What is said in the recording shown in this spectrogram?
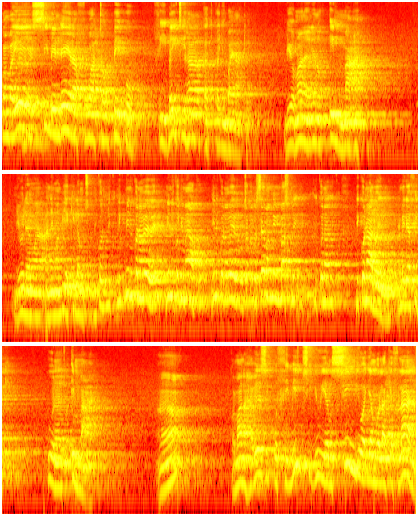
kwamba yeye si bendera fuata upepo fi baitiha katika nyumba yake. Ndiyo maana ya neno imma. Ni yule anayemwambia kila mtu mimi niko na wewe mimi niko nyuma yako mimi niko na wewe utakalosema mimi basi niko na niko nalo hilo nimeliafiki. Huyo anaitwa imma. Kwa maana hawezi kuthibiti juu ya msingi wa jambo lake fulani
